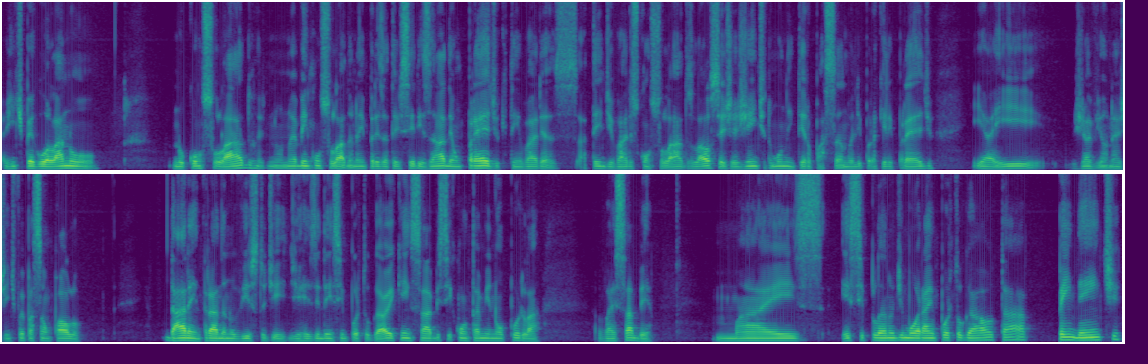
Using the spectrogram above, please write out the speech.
a gente pegou lá no, no consulado, não é bem consulado, né? empresa terceirizada, é um prédio que tem várias, atende vários consulados lá, ou seja, gente do mundo inteiro passando ali por aquele prédio, e aí já viu, né? A gente foi para São Paulo dar a entrada no visto de, de residência em Portugal e quem sabe se contaminou por lá, vai saber. Mas esse plano de morar em Portugal está pendente,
